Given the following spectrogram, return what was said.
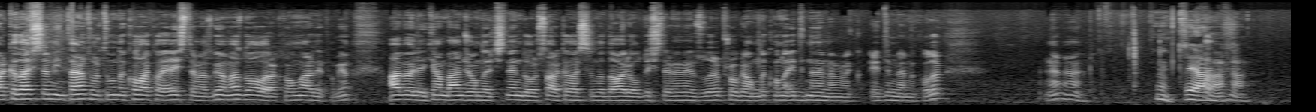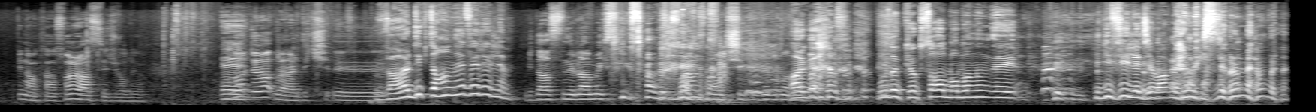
arkadaşlarını internet ortamında kolay kolay eleştiremez, görmez. Doğal olarak da onlar da yapamıyor. Ha böyleyken bence onlar için en doğrusu arkadaşlarının da dahil olduğu işleri ve mevzuları programda konu edinmemek, edinmemek olur. Ne? Ne? Hı, yani. falan filan. Bir noktadan sonra rahatsız edici oluyor. Ee, Buna cevap verdik. Ee, verdik daha ne verelim? bir daha sinirlenmek için yükselmek ister misin aynı şekilde buna da? Arka- burada Köksal Baba'nın e, gifiyle cevap vermek istiyorum ben burada.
